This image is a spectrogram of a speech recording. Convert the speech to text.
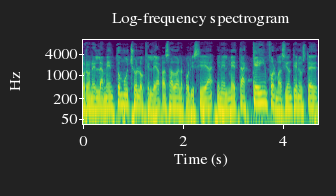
Coronel, lamento mucho lo que le ha pasado a la policía en el Meta. ¿Qué información tiene usted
